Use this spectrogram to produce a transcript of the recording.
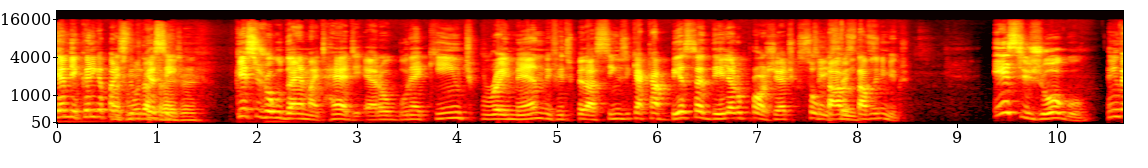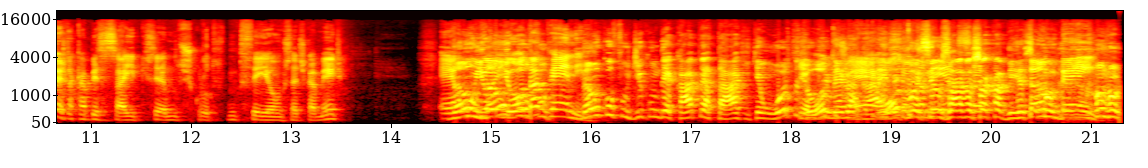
E a mecânica é Parece parecida, muito porque assim, atrás, né? Porque esse jogo Dynamite Head era o bonequinho, tipo Rayman, feito de pedacinhos, e que a cabeça dele era o projétil que soltava sim. e estava os inimigos. Esse jogo, ao invés da cabeça sair, que seria muito escroto, muito feião esteticamente, é o ioiô da Penny. Não confundir com Decap Attack, que é um outro Que é jogo outro de Mega Drive, é que você usava a sua cabeça Também, como,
